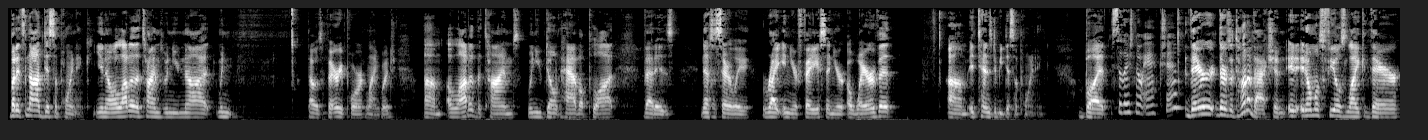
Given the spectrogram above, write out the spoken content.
But it's not disappointing. You know, a lot of the times when you not when that was very poor language. Um, a lot of the times when you don't have a plot that is necessarily right in your face and you're aware of it, um, it tends to be disappointing. But So there's no action? there, there's a ton of action. It, it almost feels like they're.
